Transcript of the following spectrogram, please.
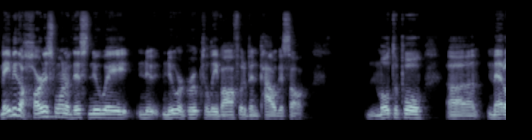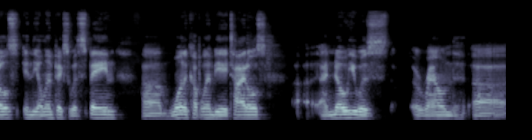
Maybe the hardest one of this new way new, newer group to leave off would have been Pau Gasol. Multiple uh, medals in the Olympics with Spain, um, won a couple NBA titles. I know he was around uh,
